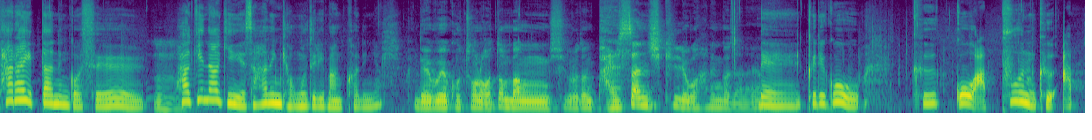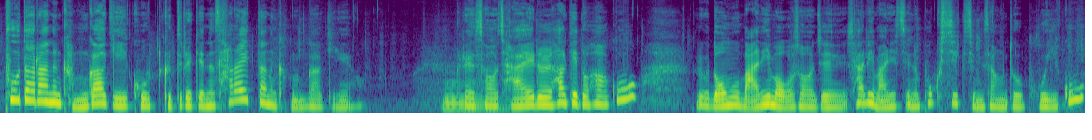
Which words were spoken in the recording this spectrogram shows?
살아있다는 것을 음. 확인하기 위해서 하는 경우들이 많거든요. 내부의 고통을 어떤 방식으로든 발산시키려고 하는 거잖아요. 네. 그리고 그고 아픈 그 아프다라는 감각이 곧 그들에게는 살아있다는 감각이에요. 음. 그래서 자해를 하기도 하고 그리고 너무 많이 먹어서 이제 살이 많이 찌는 폭식 증상도 보이고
